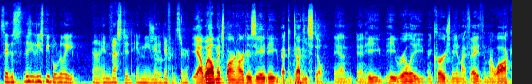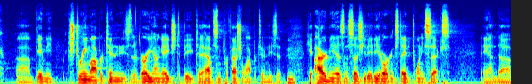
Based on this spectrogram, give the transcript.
say this, these people really uh, invested in me, sure. made a difference there? Yeah, well, Mitch Barnhart, who's the AD at Kentucky mm-hmm. still, and and he he really encouraged me in my faith and my walk, um, gave me extreme opportunities at a very young age to be to have some professional opportunities. That mm. he hired me as an associate AD at Oregon State at 26, and uh,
